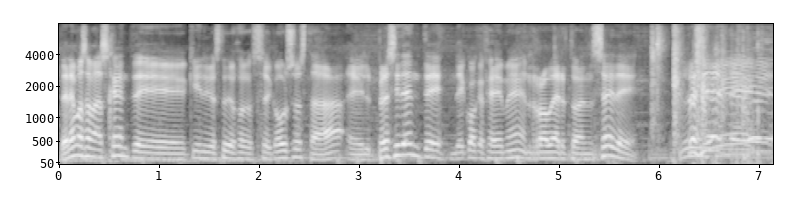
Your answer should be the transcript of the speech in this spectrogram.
Tenemos a más gente. Aquí en el estudio José Couso está el presidente de Cuac FM, Roberto Ansede. ¡Presidente!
